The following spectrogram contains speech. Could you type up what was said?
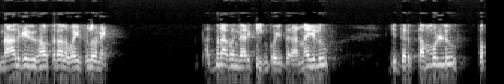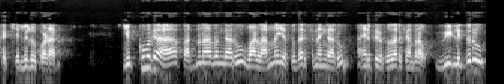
నాలుగైదు సంవత్సరాల వయసులోనే. పద్మనాభం గారికి ఇంకో ఇద్దరు అన్నయ్యలు ఇద్దరు తమ్ముళ్ళు ఒక చెల్లెలు కూడా ఎక్కువగా పద్మనాభం గారు వాళ్ళ అన్నయ్య సుదర్శనం గారు ఆయన పేరు సుదర్శనరావు వీళ్ళిద్దరూ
